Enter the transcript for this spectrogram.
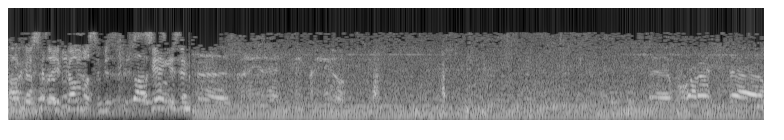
Arkası zayıf kalmasın. Biz, siz bizim. Ee, bu araçta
